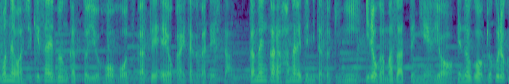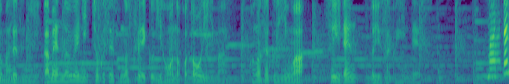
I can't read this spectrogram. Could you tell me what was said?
モネは色彩分割という方法を使って絵を描いた画家でした。画面から離れて見た時に色が混ざって見えるよう絵の具を極力混ぜずに画面の上に直接乗せていく技法のことを言います。この作品は睡蓮という作品です。ーまたね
